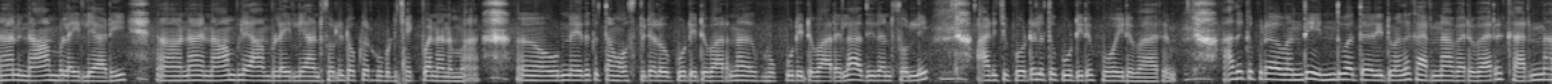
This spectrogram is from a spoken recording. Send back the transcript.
நான் நாம்பளை இல்லையாடி? நான் நாம்பளை ஆம்பளை இல்லையான்னு சொல்லி டாக்டர் கூப்பிட்டு செக் பண்ணணுமா? உன்னை எதுக்கு தான் ஹாஸ்பிட்டலுக்கு கூட்டிகிட்டு வரேன்னா கூட்டிகிட்டு வரல? அது இதுன்னு சொல்லி அடித்து போட்டு இழுத்து கூட்டிகிட்டு போயிடுவார். அதுக்கு பிறகு வந்து இந்துவை தேடிட்டு வந்து கருணா வருவார். கருணா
